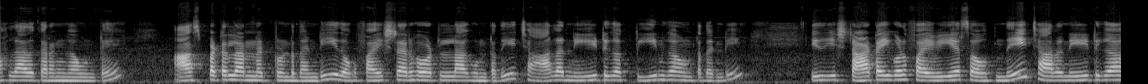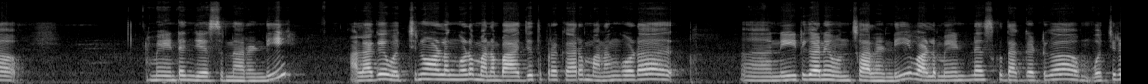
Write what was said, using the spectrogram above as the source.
ఆహ్లాదకరంగా ఉంటే. హాస్పిటల్ అన్నట్టు ఉండదండి. ఇది ఒక ఫైవ్ స్టార్ హోటల్ లాగా ఉంటుంది. చాలా నీట్గా క్లీన్గా ఉంటుందండి. ఇది స్టార్ట్ అయ్యి కూడా ఫైవ్ ఇయర్స్ అవుతుంది. చాలా నీట్గా మెయింటైన్ చేస్తున్నారండి. అలాగే వచ్చిన వాళ్ళం కూడా మన బాధ్యత ప్రకారం మనం కూడా నీట్గానే ఉంచాలండి. వాళ్ళ మెయింటెనెన్స్కి తగ్గట్టుగా వచ్చిన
